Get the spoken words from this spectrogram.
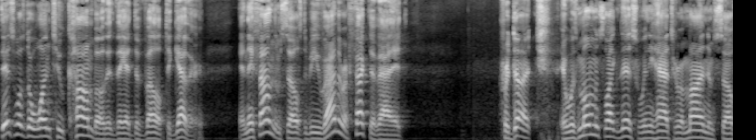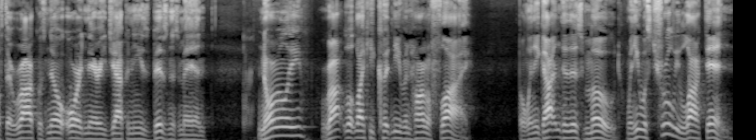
This was the one two combo that they had developed together and they found themselves to be rather effective at it. For Dutch, it was moments like this when he had to remind himself that Rock was no ordinary Japanese businessman. Normally, Rock looked like he couldn't even harm a fly. But when he got into this mode, when he was truly locked in,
